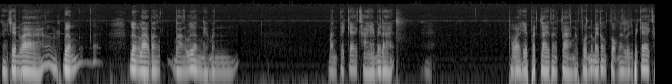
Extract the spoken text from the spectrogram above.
อย่างเช่นว่าเบื้องเรื่องราวบางบางเรื่องเนี่ยมัน มันไปแก้ไขไม่ได้ เพราะว่าเหตุปัจจัยต่างๆนะฝนทำไมต้องตกเราจะไปแก้ไข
